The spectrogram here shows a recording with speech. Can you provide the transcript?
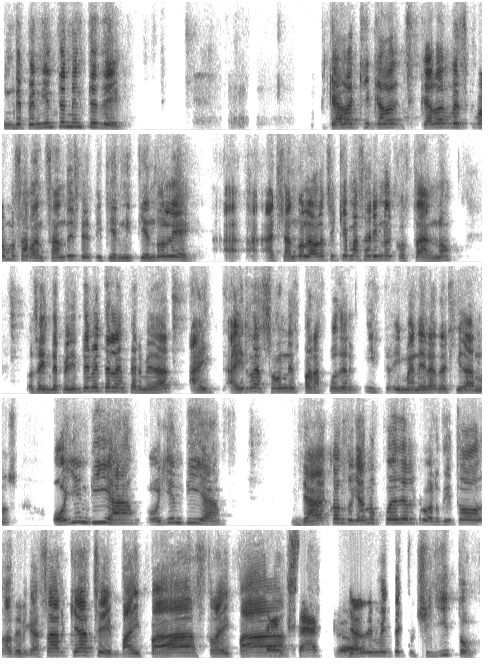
independientemente de cada, cada, cada vez que vamos avanzando y, y permitiéndole, a- a- echándole ahora sí que más harina al costal, ¿no? O sea, independientemente de la enfermedad, hay, hay razones para poder y, y maneras de cuidarnos. Hoy en día, hoy en día, ya cuando ya no puede el gordito adelgazar, ¿qué hace? Bypass, trypass, Exacto. ya le mete cuchillito.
